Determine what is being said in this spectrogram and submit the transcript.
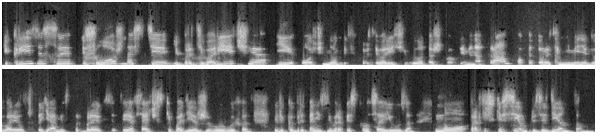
и кризисы, и сложности, и противоречия, и очень много этих противоречий было даже во времена Трампа, который, тем не менее, говорил, что я мистер Брексит, и я всячески поддерживаю выход Великобритании из Европейского Союза. Но практически всем президентам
